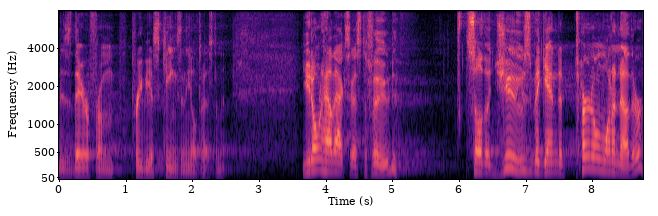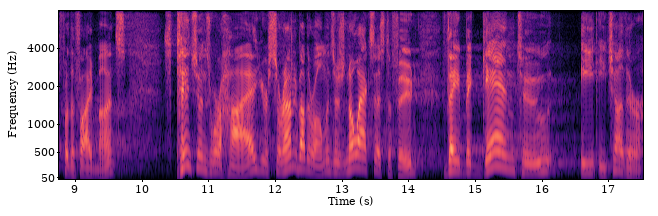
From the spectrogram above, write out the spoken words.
is there from previous kings in the Old Testament. You don't have access to food. So the Jews began to turn on one another for the five months. Tensions were high. You're surrounded by the Romans. There's no access to food. They began to eat each other.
